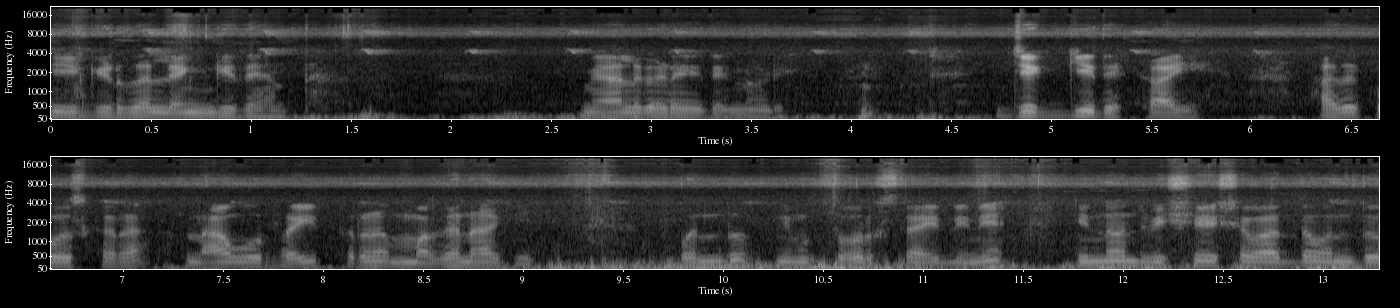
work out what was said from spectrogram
ಈ ಗಿಡದಲ್ಲಿ ಹೆಂಗಿದೆ ಅಂತ. ಮೇಲ್ಗಡೆ ಇದೆ ನೋಡಿ. ಜಗ್ಗಿದೆ ಕಾಯಿ. ಅದಕ್ಕೋಸ್ಕರ ನಾವು ರೈತರ ಮಗನಾಗಿ ಬಂದು ನಿಮಗೆ ತೋರಿಸ್ತಾ ಇದ್ದೀನಿ. ಇನ್ನೊಂದು ವಿಶೇಷವಾದ ಒಂದು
